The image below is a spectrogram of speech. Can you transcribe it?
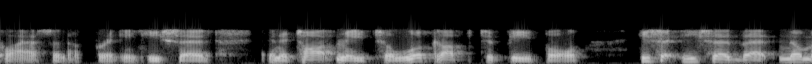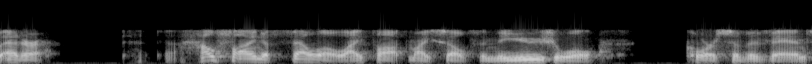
class and upbringing, he said, and it taught me to look up to people. He said, he said that no matter how fine a fellow I thought myself in the usual course of events,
